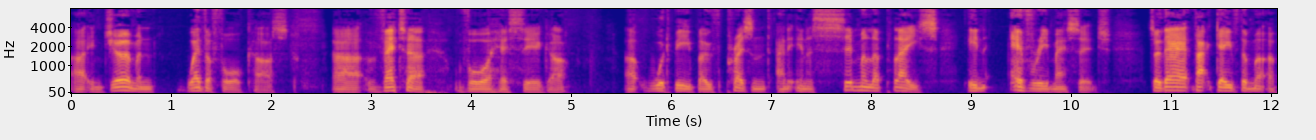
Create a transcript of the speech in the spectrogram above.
uh, in German weather forecast, uh, Wettervorhersage, uh, would be both present and in a similar place in every message. So there, that gave them a, a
